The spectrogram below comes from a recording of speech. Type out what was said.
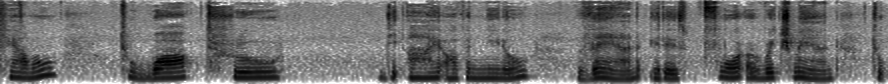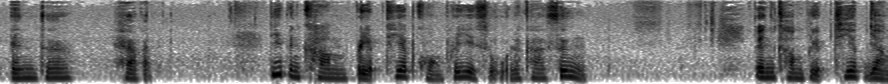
camel to walk through the eye of a needle than it is for a rich man to enter heaven นี่เป็นคำเปรียบเทียบของพระเยซูนะคะซึ่ง เป็นคำเปรียบเทียบอย่าง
